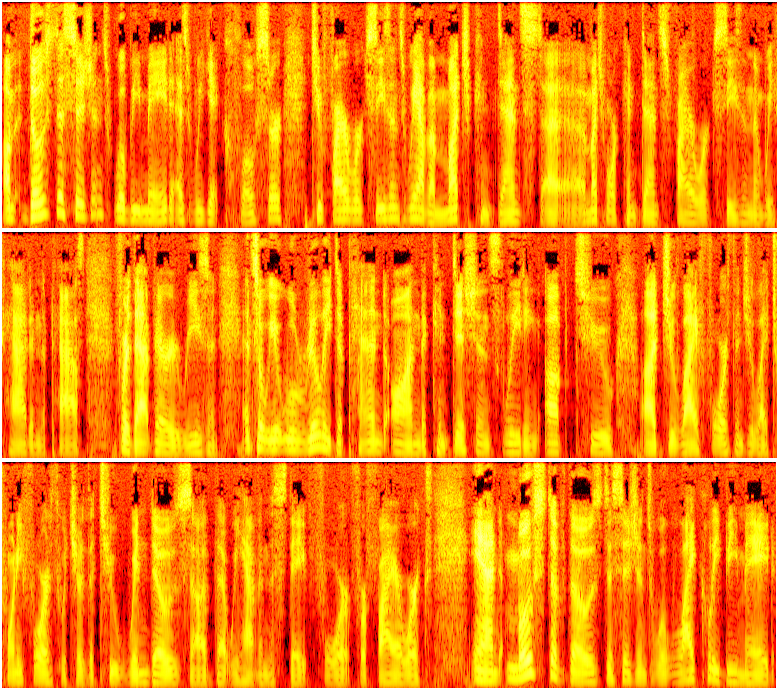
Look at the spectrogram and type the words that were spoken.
Um, those decisions will be made as we get closer to fireworks seasons. We have a much condensed, uh, a much more condensed fireworks season than we've had in the past for that very reason, and so it will really depend on the conditions leading up to uh, July 4th and July 24th, which are the two windows uh, that we have in the state for, for fireworks. And most of those decisions will likely be made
